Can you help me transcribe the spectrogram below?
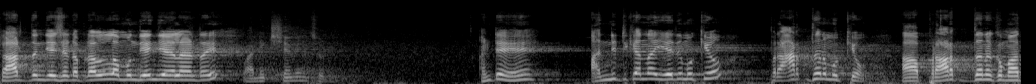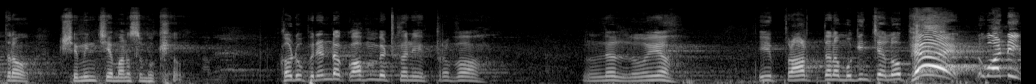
ప్రార్థన చేసేటప్పుడల్లా ముందు ఏం చేయాలంటే వారిని క్షమించుడి. అంటే అన్నిటికన్నా ఏది ముఖ్యం? ప్రార్థన ముఖ్యం. ఆ ప్రార్థనకు మాత్రం క్షమించే మనసు ముఖ్యం. కడుపు నిండా కోపం పెట్టుకొని ప్రభా లోయ ఈ ప్రార్థన ముగించే లోపే వాడిని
